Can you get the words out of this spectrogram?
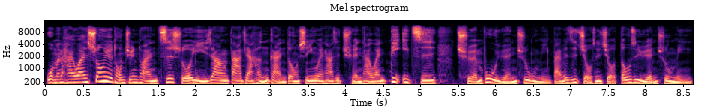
我们台湾双月童军团之所以让大家很感动，是因为它是全台湾第一支全部原住民，百分之九十九都是原住民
